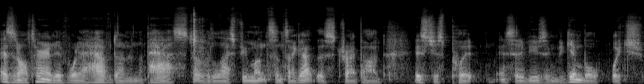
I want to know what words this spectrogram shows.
as an alternative, what I have done in the past over the last few months since I got this tripod is just put, instead of using the gimbal, which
